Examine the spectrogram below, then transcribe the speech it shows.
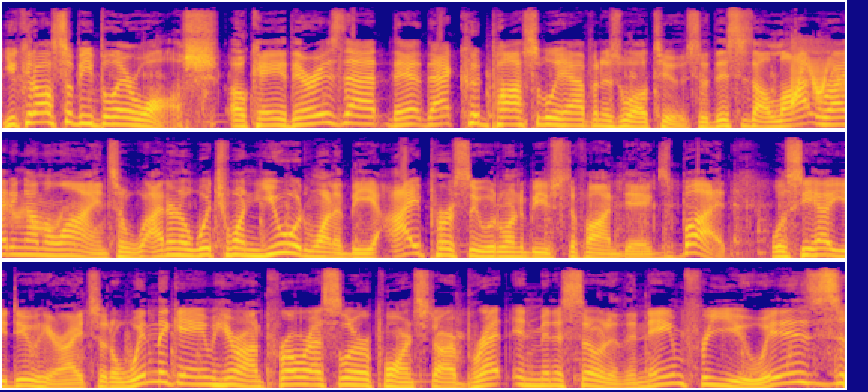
you could also be Blair Walsh. Okay, there is that. There, that could possibly happen as well too. So this is a lot riding on the line. So I don't know which one you would want to be. I personally would want to be Stefon Diggs, but we'll see how you do here. All right. So to win the game here on Pro Wrestler or Porn Star, Brett in Minnesota. The name for you is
